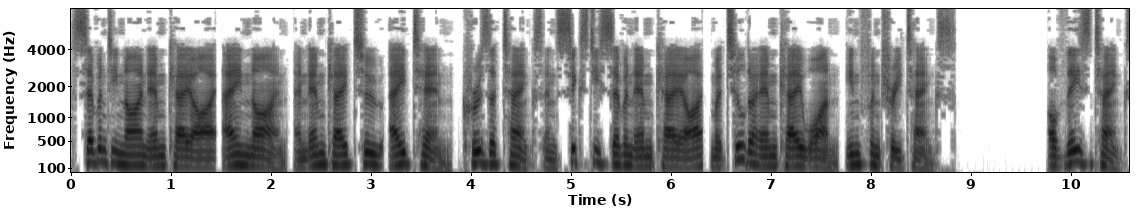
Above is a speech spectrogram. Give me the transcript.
79 MKI A9 and MK2 A10 cruiser tanks and 67 MKI Matilda Mk1 infantry tanks. Of these tanks,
